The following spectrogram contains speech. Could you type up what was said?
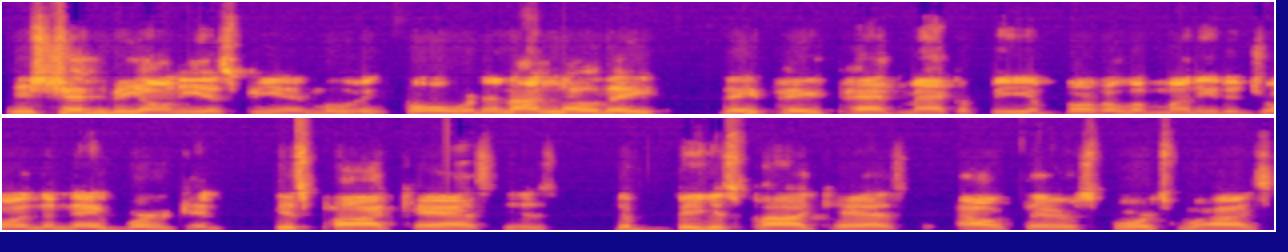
You shouldn't be on ESPN moving forward. And I know they they paid Pat McAfee a bundle of money to join the network, and his podcast is the biggest podcast out there sports wise.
